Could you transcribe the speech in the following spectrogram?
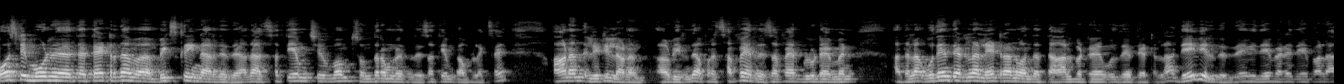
மோஸ்ட்லி மூணு தேட்டர் தான் பிக் ஸ்க்ரீனாக இருந்தது. அதான் சத்யம் சிவம் சுந்தரம்னு இருந்தது சத்யம் காம்ப்ளெக்ஸு ஆனந்த் லிட்டில் ஆனந்த் அப்படி இருந்து அப்புறம் சஃபேர் இருந்தது சஃபேர் ப்ளூ டைமண்ட் அதெல்லாம் உதயம் தேட்டர்லாம் லேட்டரான வந்தது தான். ஆல்பர்ட் உதயம் தேட்டர்லாம். தேவி இருந்தது. தேவி தேவரே தேபாலா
